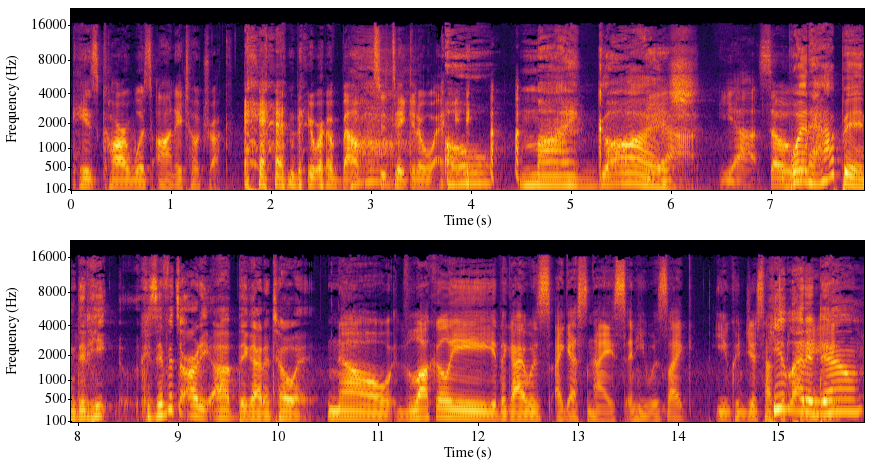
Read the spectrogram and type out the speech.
his car was on a tow truck, and they were about to take it away. Oh my gosh. yeah, yeah. So What happened? Did he? Because if it's already up, they got to tow it. No, luckily the guy was, I guess, nice, and he was like, "You could just have He to." let it down?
